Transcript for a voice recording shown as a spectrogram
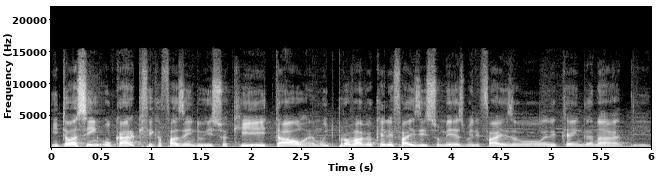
Então, assim, o cara que fica fazendo isso aqui e tal, é muito provável que ele faz isso mesmo. Ele faz ou ele quer enganar. E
